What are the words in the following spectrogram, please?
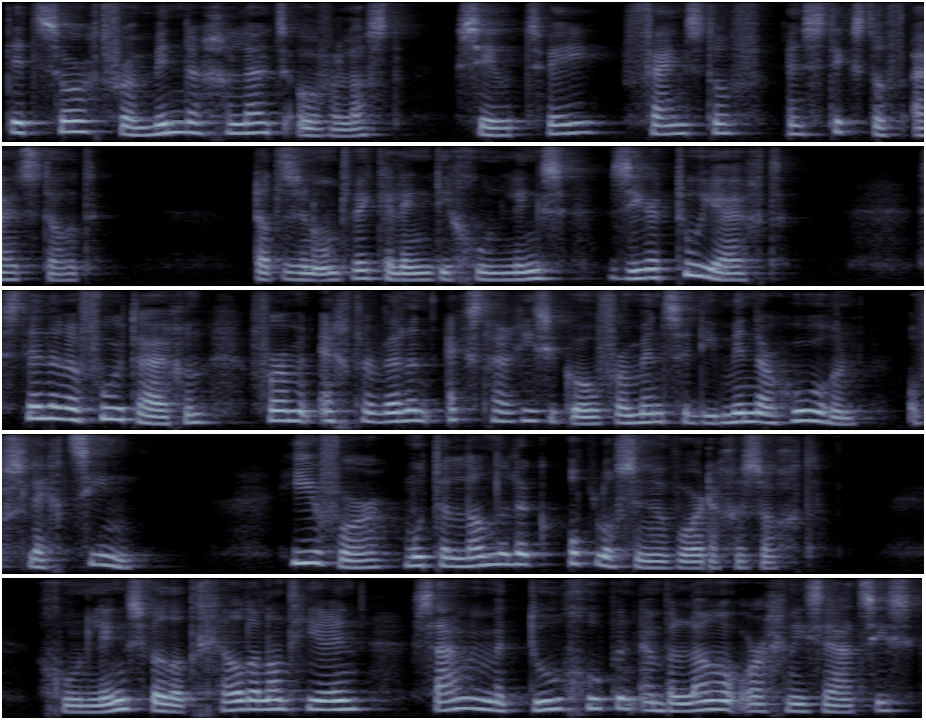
Dit zorgt voor minder geluidsoverlast co fijnstof en stikstofuitstoot dat is een ontwikkeling die groenlinks zeer toejuicht. Stillere voertuigen vormen echter wel een extra risico voor mensen die minder hooren of slecht zien. Hiervoor moeten landelijk oplossingen worden gezocht. Groenlinks wil dat gelderland hierin samen met doelgroepen en belangenorganisaties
